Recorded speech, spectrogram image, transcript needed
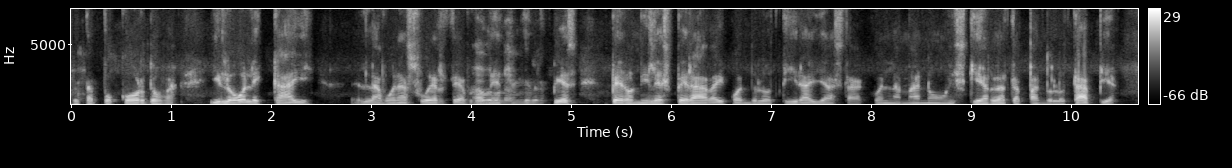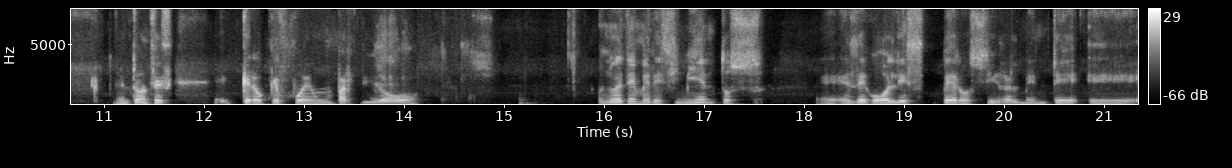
lo tapó Córdoba, y luego le cae la buena suerte a Bruneta de los pies, pero ni le esperaba y cuando lo tira ya está con la mano izquierda tapándolo Tapia. Entonces, eh, creo que fue un partido no es de merecimientos, eh, es de goles, pero sí realmente... Eh,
